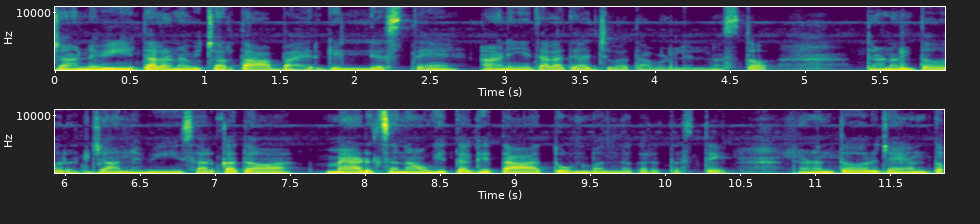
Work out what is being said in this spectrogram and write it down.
जान्हवी त्याला न विचारता बाहेर गेलेली असते आणि त्याला ते अजिबात आवडलेलं नसतं. त्यानंतर जान्हवी सारखा तर मॅडचं नाव घेता घेता तोंड बंद करत असते. त्यानंतर जयंत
